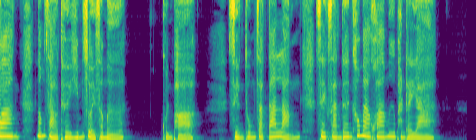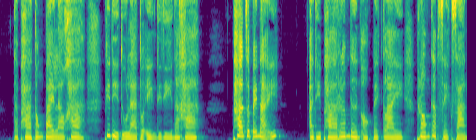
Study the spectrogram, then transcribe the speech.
กว้าง น้องสาวเธอยิ้มสวยเสมอ คุณพา เสียงทุ้มจากด้านหลัง เสกสรรเดินเข้ามาคว้ามือภรรยา แต่พาต้องไปแล้วค่ะ พี่ดีดูแลตัวเองดีๆนะคะ พาจะไปไหนอดิพาเริ่มเดินออกไปไกล พร้อมกับเสกสรร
